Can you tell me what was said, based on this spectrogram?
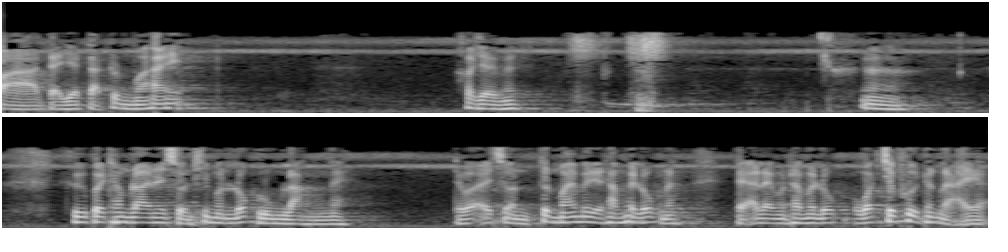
ป่า แต่อย่าตัดต้นไม้ เข้าใจไหมอ่าคือไปทำลายในส่วนที่มันลกลุงลังไงแต่ว่าไอ้ส่วนต้นไม้ไม่ได้ทำให้ลกนะแต่อะไรมันทำให้ลกวัชพืชทั้งหลายอะ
